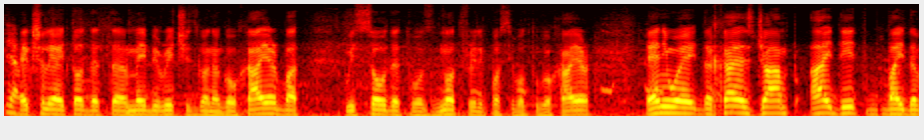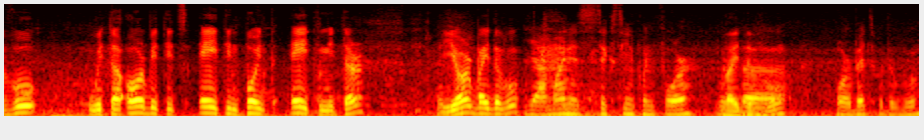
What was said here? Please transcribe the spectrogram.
Yeah. Actually, I thought that uh, maybe Reach is gonna go higher, but we saw that was not really possible to go higher. Anyway, the highest jump I did by the Woo with the orbit it's 18.8 meter. Your by the Woo? Yeah, mine is 16.4. with By the Woo? orbit with the Woo.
